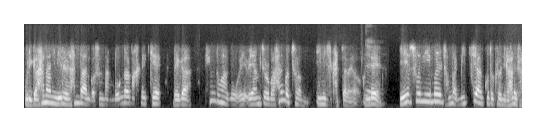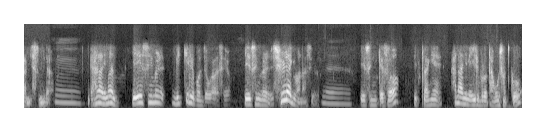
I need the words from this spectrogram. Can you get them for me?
우리가 하나님 일을 한다는 것은 막 뭔가를 막 이렇게 내가 행동하고 외향적으로 하는 것처럼 이미지 같잖아요. 근데 네. 예수님을 정말 믿지 않고도 그런 일을 하는 사람이 있습니다. 음. 하나님은 예수님을 믿기를 먼저 원하세요. 예수님을 신뢰하기 원하세요. 네. 예수님께서 이 땅에 하나님의 이름으로 다 오셨고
